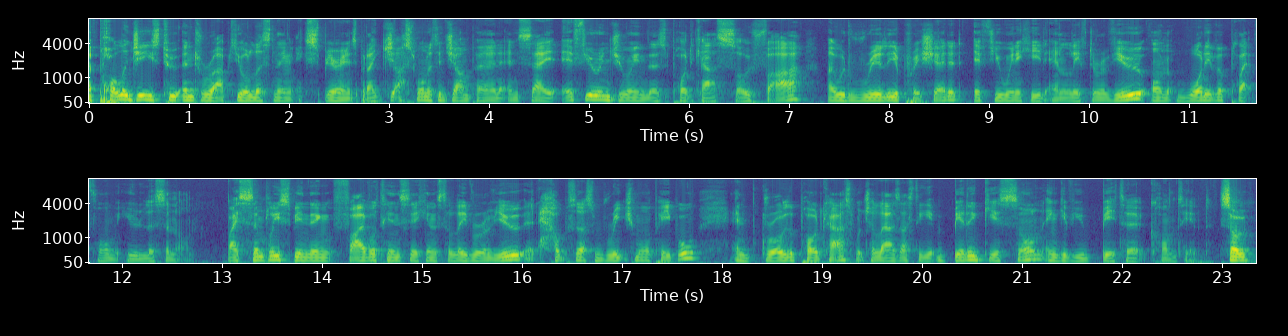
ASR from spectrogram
Apologies to interrupt your listening experience, but I just wanted to jump in and say if you're enjoying this podcast so far, I would really appreciate it if you went ahead and left a review on whatever platform you listen on. By simply spending five or 10 seconds to leave a review, it helps us reach more people and grow the podcast, which allows us to get better guests on and give you better content. So,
